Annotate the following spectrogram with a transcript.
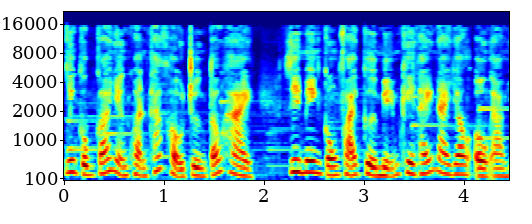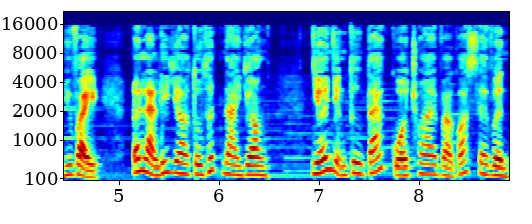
Nhưng cũng có những khoảnh khắc hậu trường tấu hài. Jimin cũng phải cười mỉm khi thấy Na Yeon ồn ào như vậy. Đó là lý do tôi thích Na Yeon. Nhớ những tương tác của Choi và God Seven.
